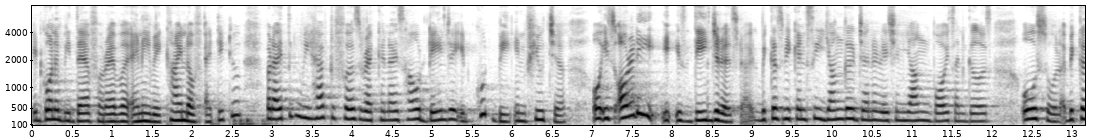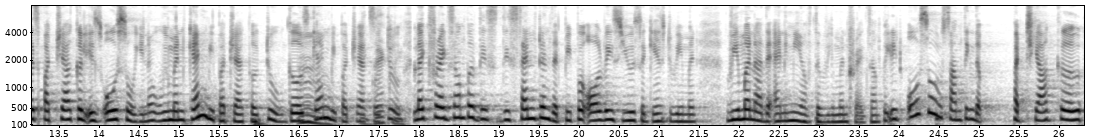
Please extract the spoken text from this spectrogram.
it's gonna be there forever anyway, kind of attitude. But I think we have to first recognize how danger it could be in future. Or it's already is dangerous right? Because we can see younger generation young boys and girls also like, because patriarchal is also you know women can be patriarchal too girls can be hmm, patriarchal exactly. too like for example this this sentence that people always use against women women are the enemy of the women for example. It also something that patriarchal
